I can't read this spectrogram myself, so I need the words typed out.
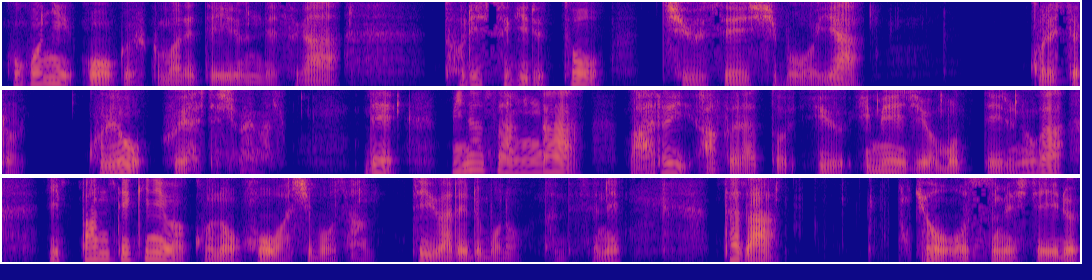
ここに多く含まれているんですが、取りすぎると中性脂肪やコレステロール、これを増やしてしまいます。で、皆さんが悪い油というイメージを持っているのが、一般的にはこの飽和脂肪酸って言われるものなんですよね。ただ、今日お勧めしている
